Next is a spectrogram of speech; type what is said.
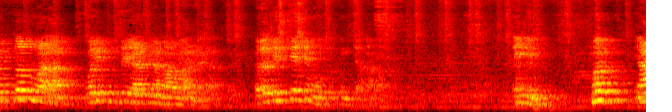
तितकं तुम्हाला वरी तुमचे याच्या नाव लागण्याला रजिस्ट्रेशन होतं तुमच्या नावावर. मग या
